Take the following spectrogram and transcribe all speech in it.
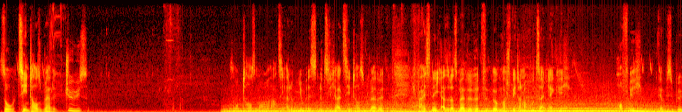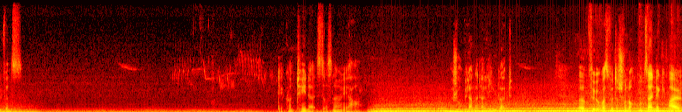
So, 10.000 Gravel. Tschüss. So, 1089 Aluminium ist nützlicher als 10.000 Gravel. Ich weiß nicht, also das Gravel wird für irgendwas später noch gut sein, denke ich. Hoffe ich. Wäre ein bisschen blöd, wenn es... Der Container ist das, ne? Ja. Mal schauen, wie lange da liegen bleibt. Ähm, für irgendwas wird das schon noch gut sein, denke ich mal.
